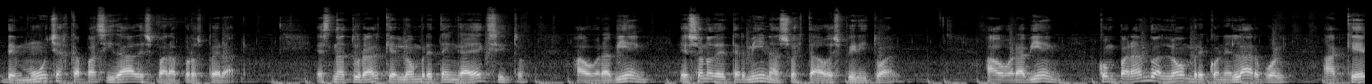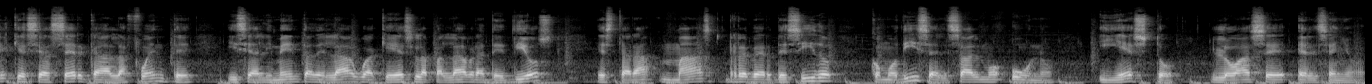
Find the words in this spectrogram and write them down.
de muchas capacidades para prosperar. Es natural que el hombre tenga éxito. Ahora bien, eso no determina su estado espiritual. Ahora bien, comparando al hombre con el árbol, aquel que se acerca a la fuente y se alimenta del agua que es la palabra de Dios, estará más reverdecido, como dice el Salmo 1, y esto lo hace el Señor.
